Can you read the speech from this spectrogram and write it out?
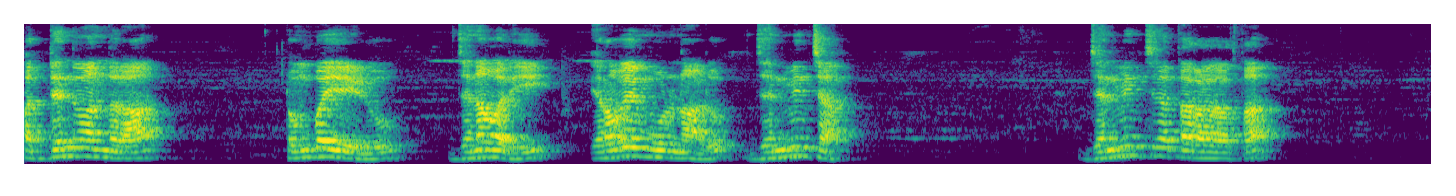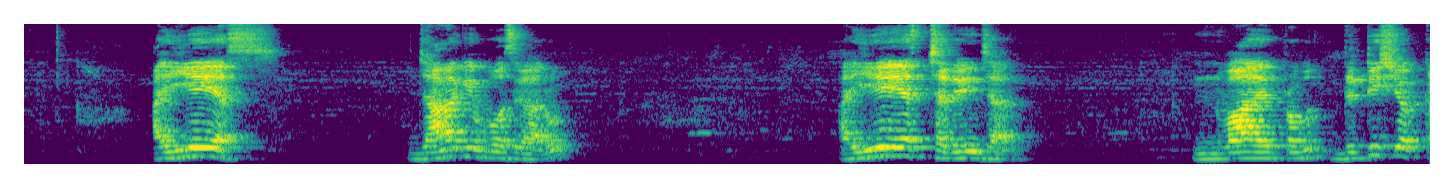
పద్దెనిమిది వందల తొంభై ఏడు జనవరి ఇరవై మూడు నాడు జన్మించారు. జన్మించిన తర్వాత ఐఏఎస్ జానకి బోస్ గారు ఐఏఎస్ చదివించారు. వారి ప్రభు బ్రిటిష్ యొక్క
